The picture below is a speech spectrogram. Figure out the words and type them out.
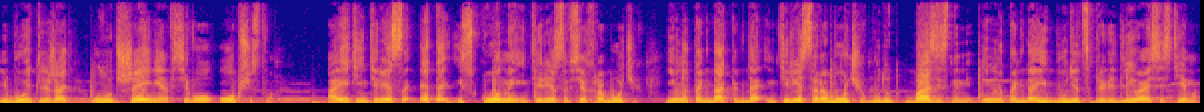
и будет лежать улучшение всего общества. А эти интересы это исконные интересы всех рабочих. Именно тогда, когда интересы рабочих будут базисными, именно тогда и будет справедливая система.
